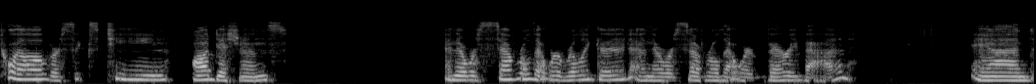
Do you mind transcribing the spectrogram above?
12 or 16 auditions. And there were several that were really good, and there were several that were very bad. And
